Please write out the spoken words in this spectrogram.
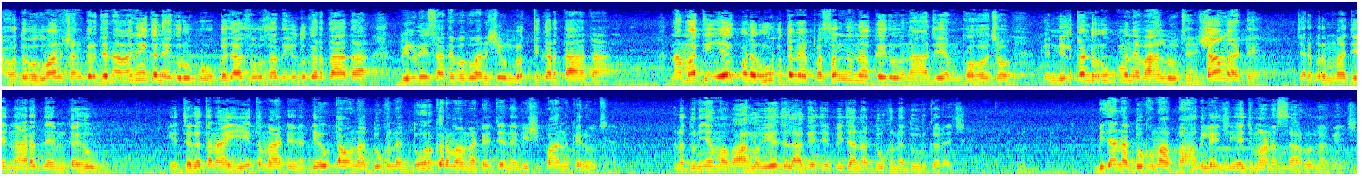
આવા તો ભગવાન શંકરજીના અનેક અનેક રૂપો ગજાસુર સાથે યુદ્ધ કરતા હતા, ભીલડી સાથે ભગવાન શિવ નૃત્ય કરતા હતા. આમાંથી એક પણ રૂપ તમે પસંદ ન કર્યું અને આજે એમ કહો છો કે નીલકંઠ રૂપ મને વહાલું છે. શા માટે? જ્યારે બ્રહ્માજીએ નારદને એમ કહ્યું કે જગતના હિત માટે ને દેવતાઓના દુઃખને દૂર કરવા માટે જેને વિષપાન કર્યું છે. અને દુનિયામાં વહાલો એ જ લાગે છે, બીજાના દુઃખને દૂર કરે છે. બીજાના દુઃખમાં ભાગ લે છે, એ જ માણસ સારો લાગે છે.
